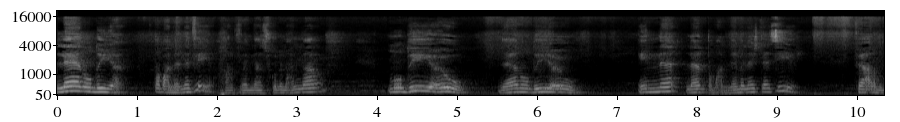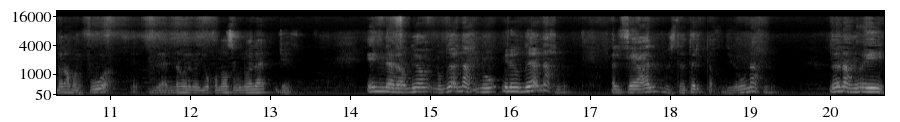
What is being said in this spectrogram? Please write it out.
لا نضيع. طبعا لا نفي حرف الناس كل محل نعرف نضيع. لا نضيع. إن لا طبعا لا ملهاش تأثير. فعل مضارع مرفوع لأنه لم يسبق ناصب ولا جاز. إن لا نضيع نضيع نحن. من نضيع نحن؟ الفاعل مستتر تقديره نحن. نضيع نحن إيه؟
